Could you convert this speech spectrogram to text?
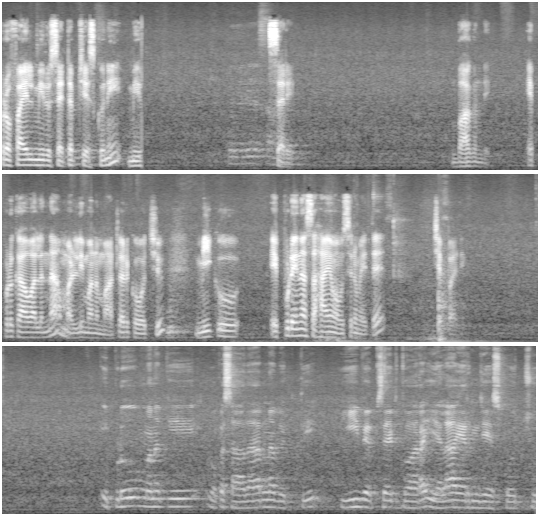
ప్రొఫైల్ మీరు సెటప్ చేసుకుని మీ సరే. బాగుంది. ఎప్పుడు కావాలన్నా మళ్ళీ మనం మాట్లాడుకోవచ్చు. మీకు ఎప్పుడైనా సహాయం అవసరమైతే చెప్పండి. ఇప్పుడు మనకి ఒక సాధారణ వ్యక్తి ఈ వెబ్సైట్ ద్వారా ఎలా ఎర్న్ చేసుకోవచ్చు?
